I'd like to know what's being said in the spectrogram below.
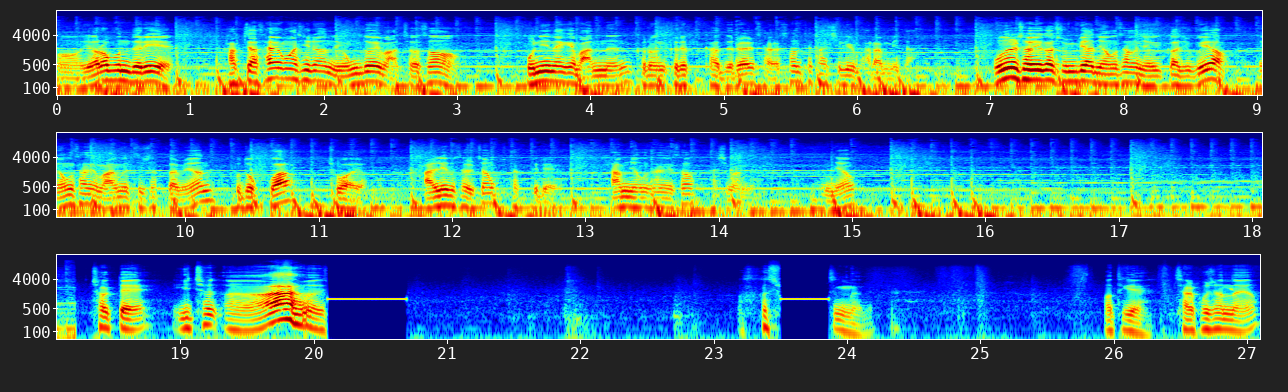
어, 여러분들이 각자 사용하시려는 용도에 맞춰서 본인에게 맞는 그런 그래픽카드를 잘 선택하시길 바랍니다. 오늘 저희가 준비한 영상은 여기까지고요. 영상이 마음에 드셨다면 구독과 좋아요 알림 설정 부탁드려요 다음 영상에서 다시 만나요. 안녕. 절대 2000아 짜증나네. 어떻게 잘 보셨나요?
